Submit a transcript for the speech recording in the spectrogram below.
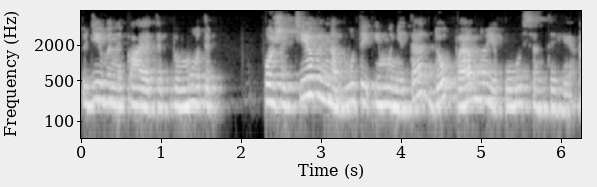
Тоді виникає, так би мовити, пожиттєвий набутий імунітет до певного якогось антигену.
